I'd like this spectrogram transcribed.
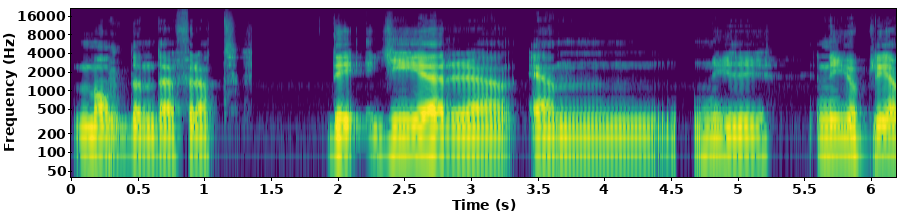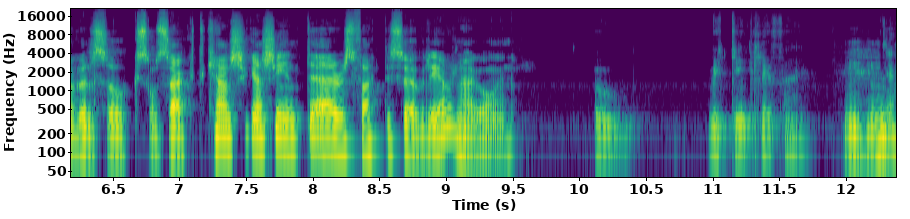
modden därför att det ger eh, en ny, en ny upplevelse och som sagt kanske kanske inte Ares faktiskt överlever den här gången. Oh, vilken cliffhanger. Mhm. Ja.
